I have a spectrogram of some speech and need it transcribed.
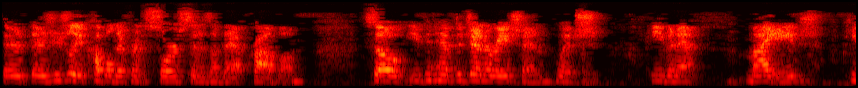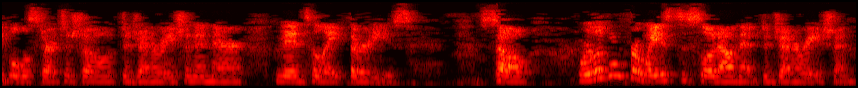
there, there's usually a couple different sources of that problem. So you can have degeneration, which even at my age, people will start to show degeneration in their mid to late 30s. So we're looking for ways to slow down that degeneration,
